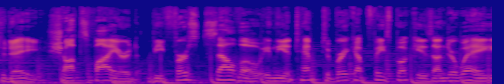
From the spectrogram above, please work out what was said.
Today, shots fired. The first salvo in the attempt to break up Facebook is underway.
